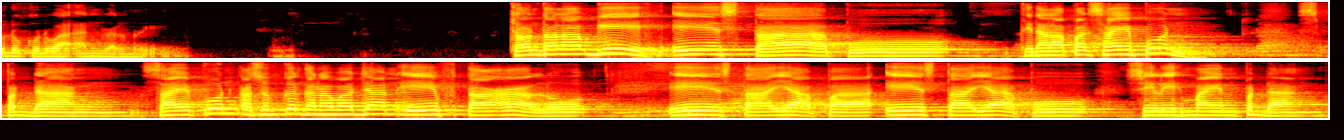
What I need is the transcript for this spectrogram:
kudu kuduaan jual beli. Contoh lagi istapu. Tina lapan saya pun. Pedang saya pun kasupkan karena wajan ifta'alu. Istayapa istayapu. Silih main pedang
